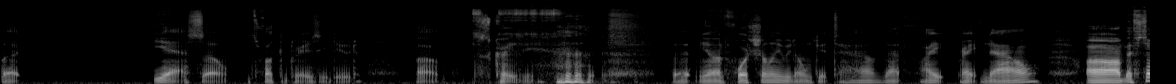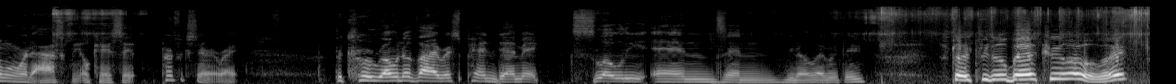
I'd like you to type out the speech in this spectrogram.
But yeah, so it's fucking crazy, dude. Um, it's crazy. but you know, unfortunately, we don't get to have that fight right now. Um, if someone were to ask me, okay, say perfect scenario, right? The coronavirus pandemic slowly ends, and you know everything starts to go back to normal, right?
